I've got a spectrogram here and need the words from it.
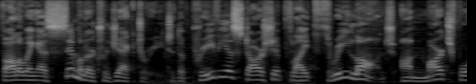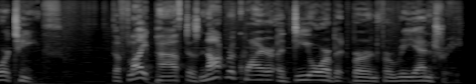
following a similar trajectory to the previous Starship Flight 3 launch on March 14th. The flight path does not require a deorbit burn for re-entry,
